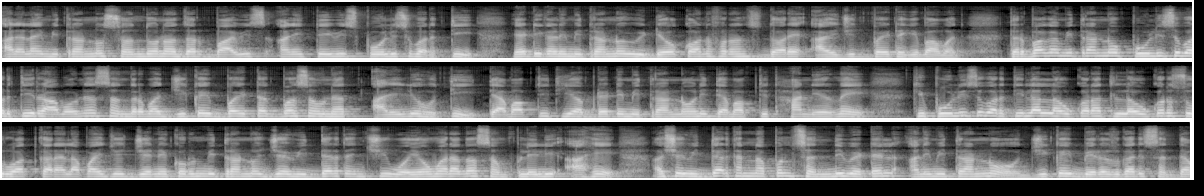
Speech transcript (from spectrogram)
आलेला आहे. मित्रांनो सन दोन हजार बावीस आणि तेवीस पोलीस भरती या ठिकाणी मित्रांनो व्हिडिओ कॉन्फरन्सद्वारे आयोजित बैठकीबाबत. तर बघा मित्रांनो पोलीस भरती राबवण्यासंदर्भात जी काही बैठक बसवण्यात आलेली होती त्या बाबतीत ही अपडेट आहे मित्रांनो. आणि त्या बाबतीत हा निर्णय की पोलीस भरतीला लवकरात लवकर सुरुवात करायला पाहिजे जेणेकरून मित्रांनो ज्या विद्यार्थ्यांची वयोमर्यादा संपलेली आहे अशा विद्यार्थ्यांना पण संधी भेटेल. आणि मित्रांनो जी काही बेरोजगारी सध्या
